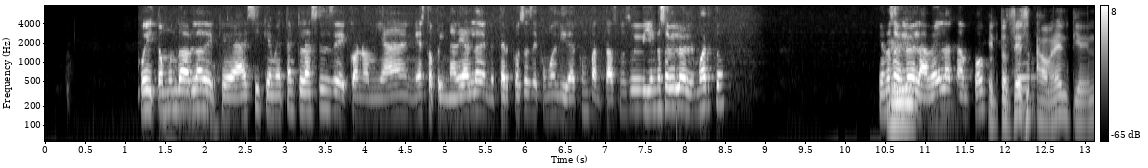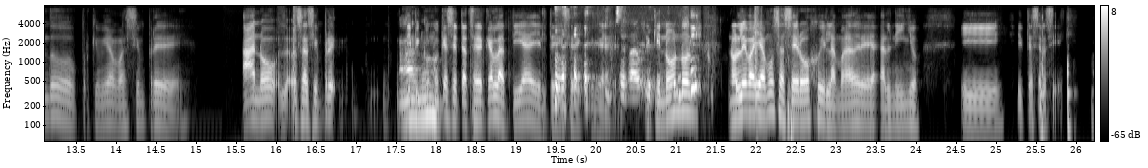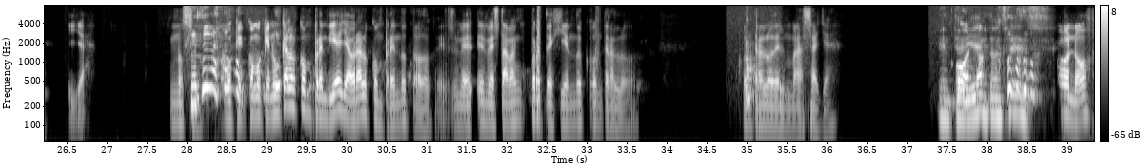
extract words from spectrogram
Güey, todo el mundo habla de que, ay, sí, que metan clases de economía en esto, pero nadie habla de meter cosas de cómo lidiar con fantasmas, güey. Yo no sabía lo del muerto. Yo no sabía lo de la vela tampoco. ¿qué Entonces, ahora entiendo por qué mi mamá siempre. Ah, no, o sea, siempre. Ah, Típico, ¿no? no. Que se te acerca la tía y él te dice que, de que no, no, no le vayamos a hacer ojo y la madre al niño. Y, y te hacen así. Y ya. No sé, como que, como que nunca lo comprendía y ahora lo comprendo todo. Me, me estaban protegiendo contra lo, contra lo del más allá. En teoría, no. entonces, ¿O no?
